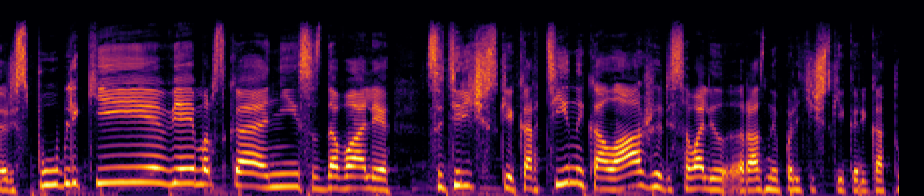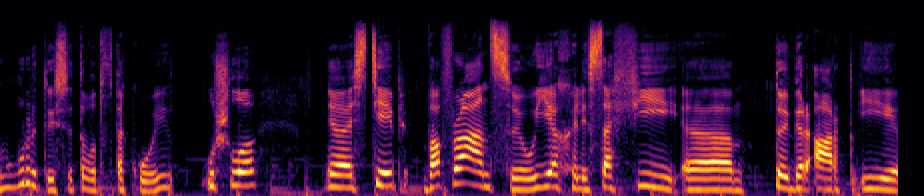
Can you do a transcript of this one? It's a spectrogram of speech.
республики Веймарской, они создавали сатирические картины, коллажи, рисовали разные политические карикатуры, то есть это вот в такой ушло э, степь. Во Францию уехали Софи э, Тойбер Арп и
